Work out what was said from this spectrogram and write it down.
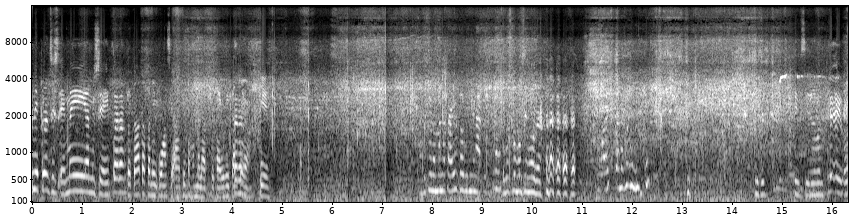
ni Francis eh. May ano siya eh. Parang... Teka, tatanin ko nga si ate. Baka malapit ko tayo. Wait, Tara. ah. Yeah. Dito naman na tayo. Gawin na natin ito. Gusto mo simula. Tuwais pa naman. Sino naman kayo?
